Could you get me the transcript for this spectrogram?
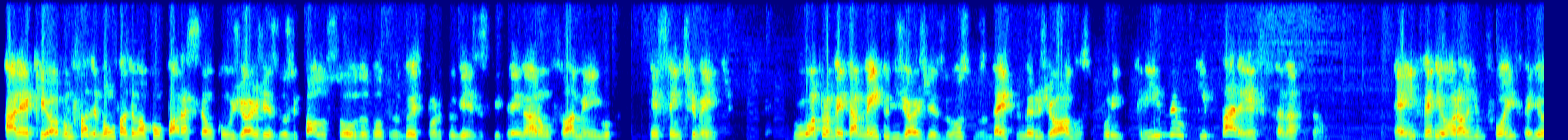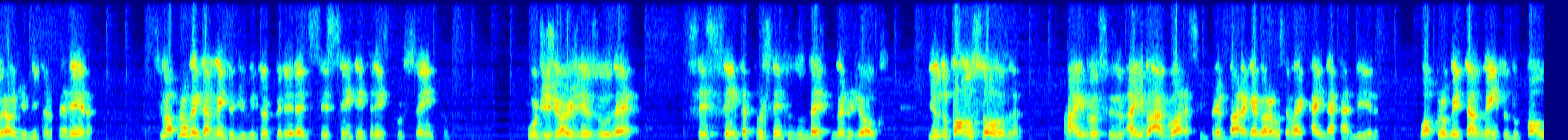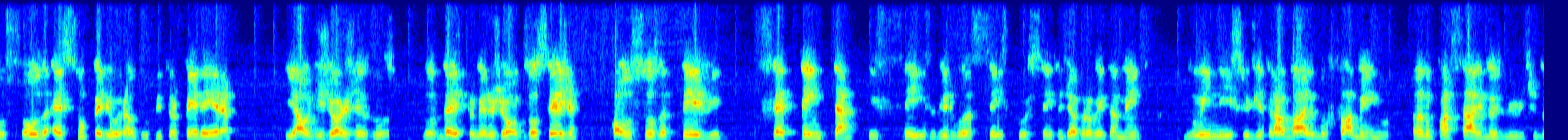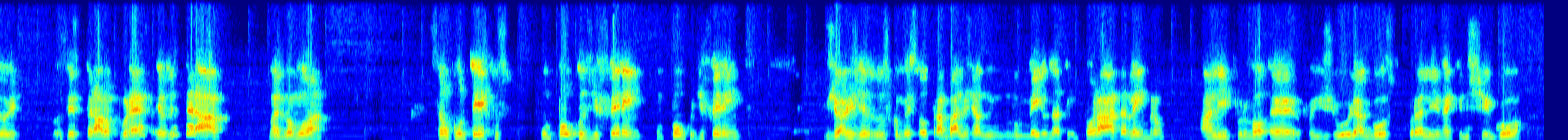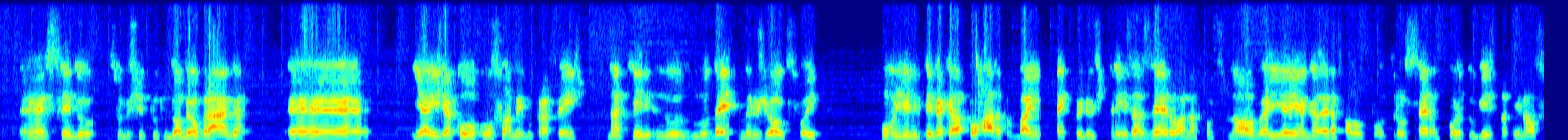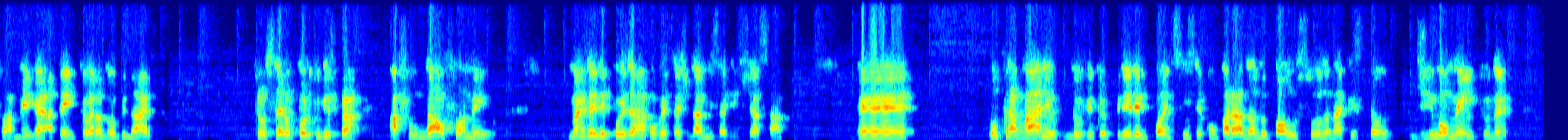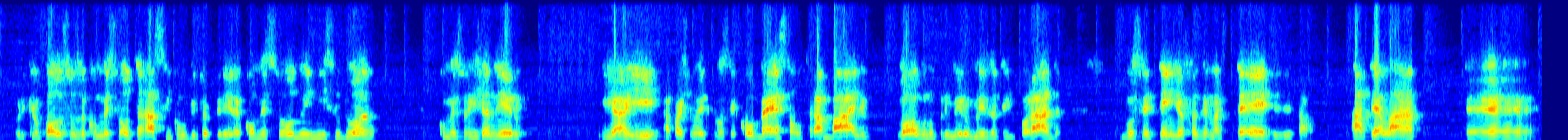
Olha aqui, ó, vamos fazer, vamos fazer uma comparação com Jorge Jesus e Paulo Souza, os outros dois portugueses que treinaram o Flamengo recentemente. O aproveitamento de Jorge Jesus nos 10 primeiros jogos, por incrível que pareça, nação, é inferior ao de foi inferior ao de Vitor Pereira. Se o aproveitamento de Vitor Pereira é de 63%, o de Jorge Jesus é 60% dos 10 primeiros jogos. E o do Paulo Souza? Aí você, aí agora se prepara que agora você vai cair da cadeira. O aproveitamento do Paulo Souza é superior ao do Vitor Pereira e ao de Jorge Jesus nos 10 primeiros jogos. Ou seja, Paulo Souza teve 76,6% de aproveitamento no início de trabalho do Flamengo, ano passado, em 2022. Você esperava por essa? Eu esperava. Mas vamos lá são contextos um pouco diferentes, um pouco diferentes. Jorge Jesus começou o trabalho já no, no meio da temporada, lembram? Ali por é, foi em julho, agosto, por ali, né? Que ele chegou é, sendo substituto do Abel Braga, é, e aí já colocou o Flamengo para frente. Naquele, no, nos 10 primeiros jogos foi onde ele teve aquela porrada pro Bahia, né, que perdeu de 3 a 0 lá na Fonte Nova, e aí a galera falou, pô, trouxeram um português para treinar o Flamengo, até então era novidade, trouxeram um português para afundar o Flamengo, mas aí depois a, o restante da missa a gente já sabe. É, o trabalho do Vitor Pereira ele pode sim ser comparado ao do Paulo Souza na questão de momento, né? Porque o Paulo Souza começou, assim como o Vitor Pereira, começou no início do ano, começou em janeiro, e aí, a partir do momento que você começa um trabalho, logo no primeiro mês da temporada, você tende a fazer mais testes e tal. Até lá, é,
